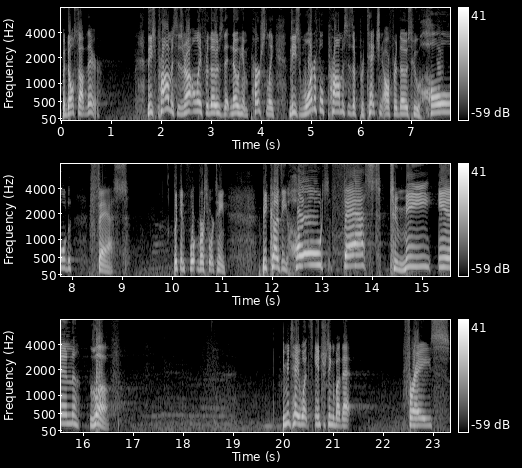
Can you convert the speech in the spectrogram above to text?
But don't stop there. These promises are not only for those that know Him personally, these wonderful promises of protection are for those who hold fast. Look in verse 14. Because He holds fast to me in love. Let me tell you what's interesting about that phrase,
